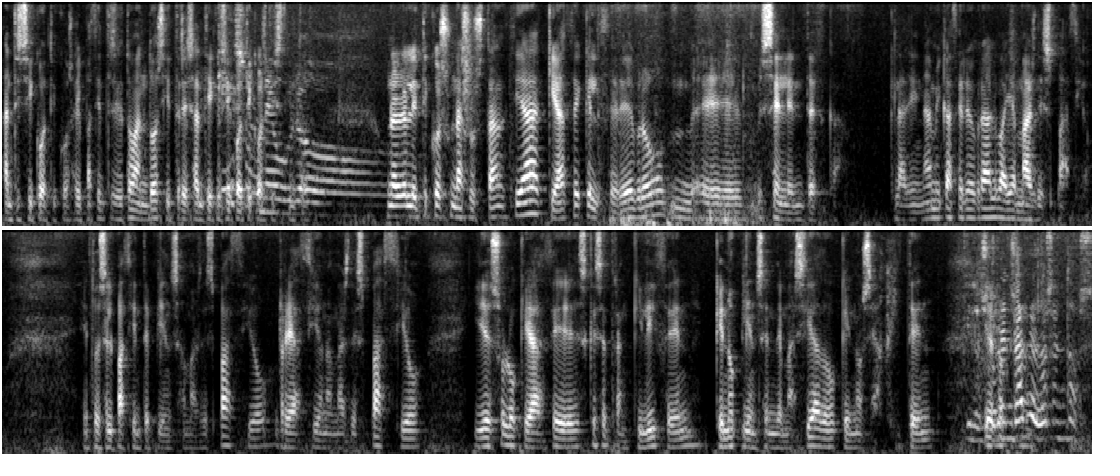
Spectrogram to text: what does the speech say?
Antipsicóticos. Hay pacientes que toman dos y tres antipsicóticos distintos. Un neuroléptico es una sustancia que hace que el cerebro mm, eh, se enlentezca, que la dinámica cerebral vaya más despacio. Entonces el paciente piensa más despacio, reacciona más despacio, y eso lo que hace es que se tranquilicen, que no piensen demasiado, que no se agiten. ¿Y los suelen dar de dos en dos?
